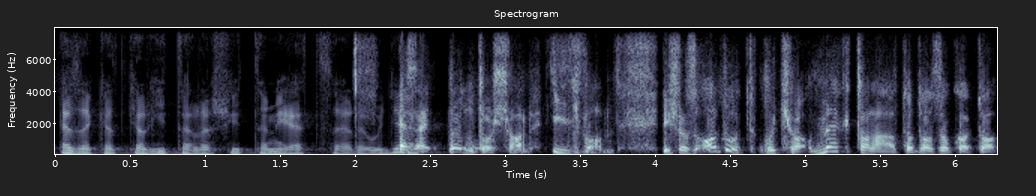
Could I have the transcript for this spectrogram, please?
ezeket kell hitelesíteni egyszerre, ugye? Ezek, pontosan, így van. És az adott, hogyha megtaláltad azokat a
